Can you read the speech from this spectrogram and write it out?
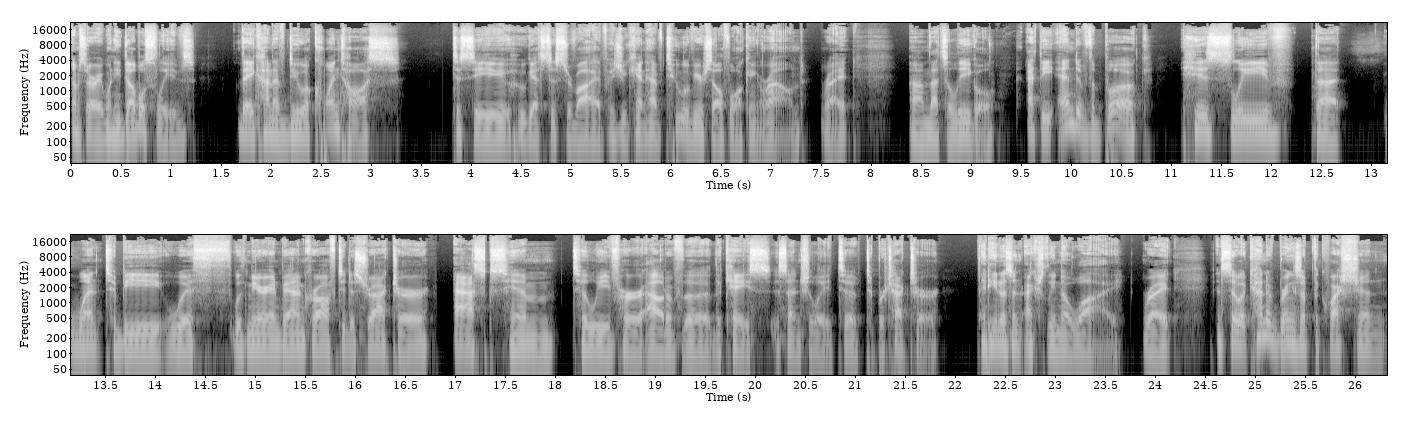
I'm sorry, when he double sleeves, they kind of do a coin toss to see who gets to survive because you can't have two of yourself walking around, right? Um, that's illegal. At the end of the book, his sleeve that went to be with with Miriam Bancroft to distract her asks him to leave her out of the the case essentially to to protect her, and he doesn't actually know why, right? And so it kind of brings up the question.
